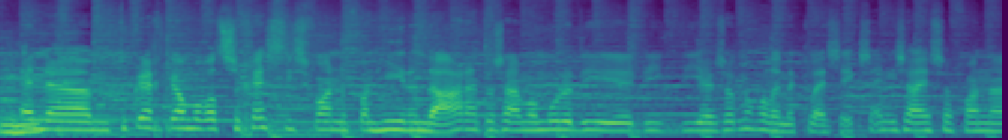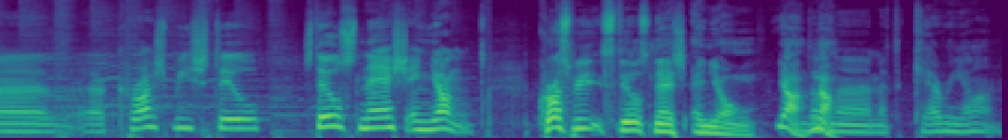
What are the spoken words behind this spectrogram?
Mhm. En ehm, toen kreeg ik allemaal wat suggesties van, van hier en daar. En toen zei mijn moeder, die, die, die heeft ook nog wel in de classics. En die zei ze van Crosby, Still, Still Nash en Young. Crosby, Still, Nash en Young. Ja, en dan, nou. met Carry On.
